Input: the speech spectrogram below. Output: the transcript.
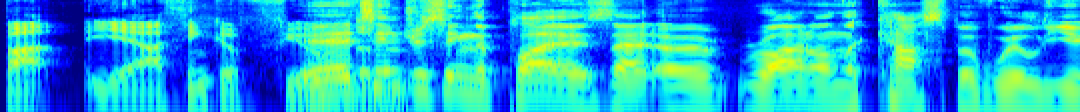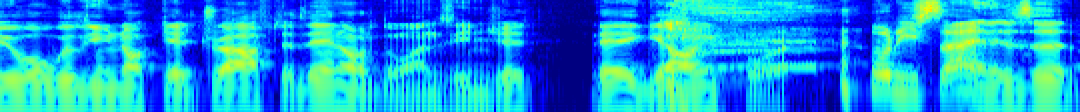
But yeah, I think a few. Yeah, of it's them, interesting. The players that are right on the cusp of will you or will you not get drafted, they're not the ones injured. They're going for it. what are you saying? There's a I'm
